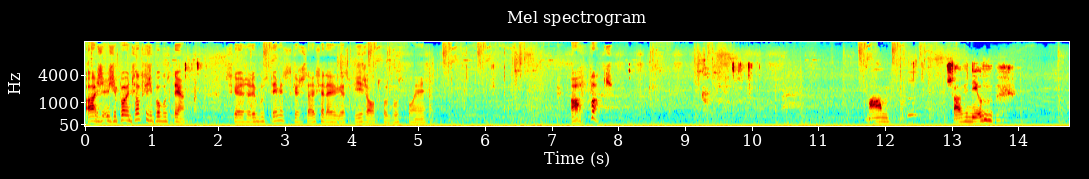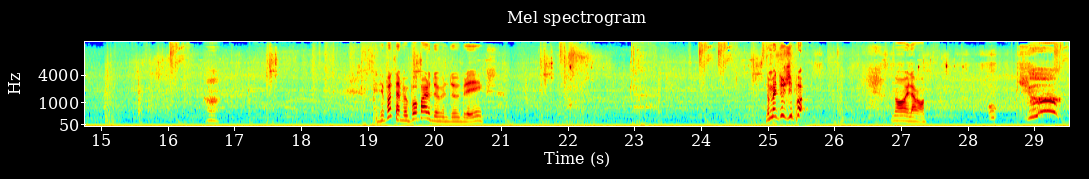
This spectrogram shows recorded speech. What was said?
Ah, j'ai pas une chance que j'ai pas boosté. Hein. Parce que je l'ai boosté, mais c'est parce que je savais que ça allait gaspiller genre trop de boost pour rien. Oh fuck! Maman. Je suis en vidéo. Et des fois, ça veut pas faire le double double X. Non, mais touchez pas! Non, il a rentré. Oh.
